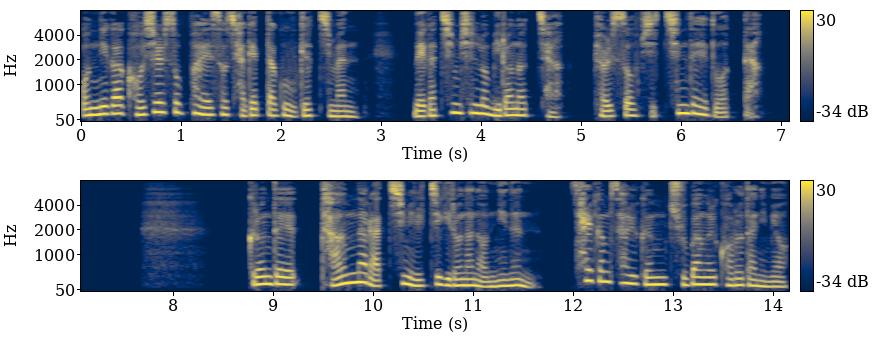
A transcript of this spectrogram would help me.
언니가 거실 소파에서 자겠다고 우겼지만 내가 침실로 밀어넣자 별수 없이 침대에 누웠다. 그런데 다음날 아침 일찍 일어난 언니는 살금살금 주방을 걸어 다니며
